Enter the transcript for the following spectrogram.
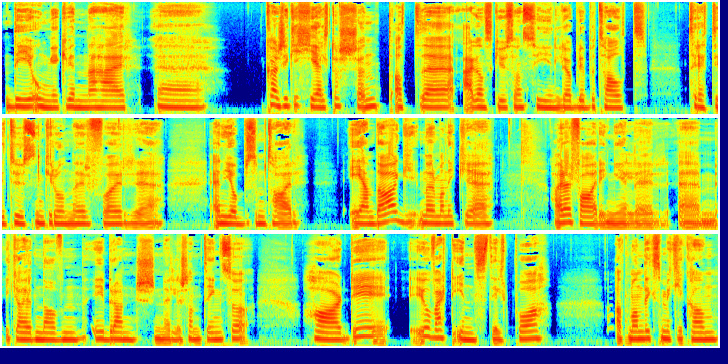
de unge kvinnene her eh, kanskje ikke helt har skjønt at det er ganske usannsynlig å bli betalt 30 000 kroner for eh, en jobb som tar én dag, når man ikke har erfaring eller eh, ikke har et navn i bransjen eller sånne ting, så har de jo vært innstilt på at man liksom ikke kan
